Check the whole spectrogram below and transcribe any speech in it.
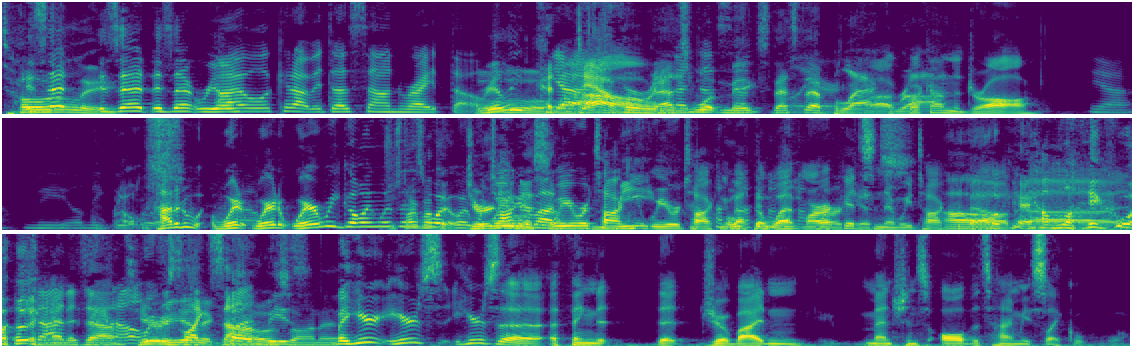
Totally. Is that is that is that real? I will look it up. It does sound right though. Really? Ooh. Yeah. Cadaverine. That's That what makes sound that's that black wow, rock. quick on the draw. Yeah. Let me let me Google How did we, where where where are we going with Just this? talk about What- the what- We're we're talking talking about, about we were talking meat- we were talking about the wet markets, markets. and then we talked Oh, about okay. I'm uh, like, what? Chinatown. That We're just Area like that grows zombies. on it. But here, here's here's a, a thing that that Joe Biden mentions all the time. He's like, "W-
